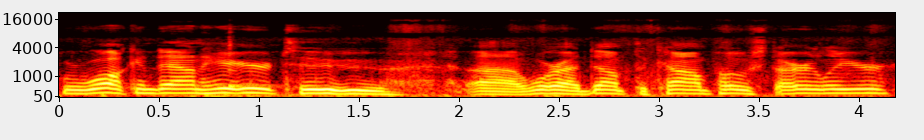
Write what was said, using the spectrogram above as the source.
We're walking down here to uh, where I dumped the compost earlier.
